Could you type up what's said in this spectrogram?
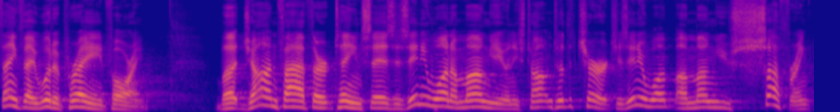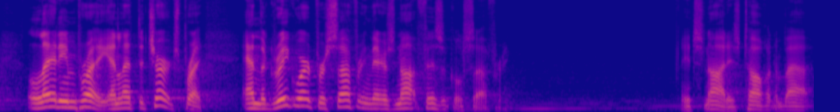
think they would have prayed for him. But John 5:13 says, "Is anyone among you, and he's talking to the church, is anyone among you suffering? Let him pray, and let the church pray." And the Greek word for suffering there is not physical suffering. It's not. It's talking about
